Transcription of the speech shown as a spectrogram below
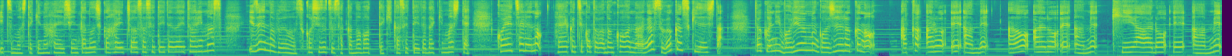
いつも素敵な配信楽しく拝聴させていただいております。以前の分を少しずつ遡って聞かせていただきまして、声チャレの早口言葉のコーナーがすごく好きでした。特にボリューム56の赤アロエ飴、青アロエ飴、黄アロエ飴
